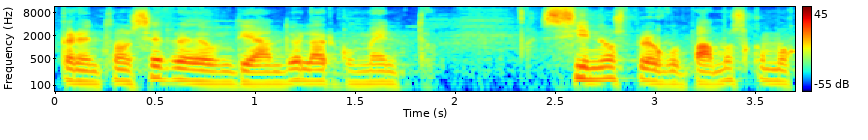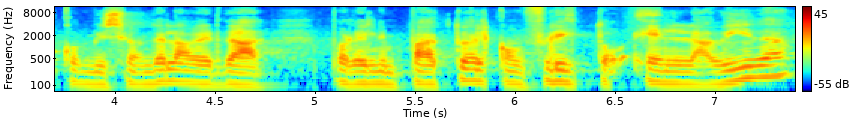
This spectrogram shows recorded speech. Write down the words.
Pero entonces, redondeando el argumento, si nos preocupamos como Comisión de la Verdad por el impacto del conflicto en la vida,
